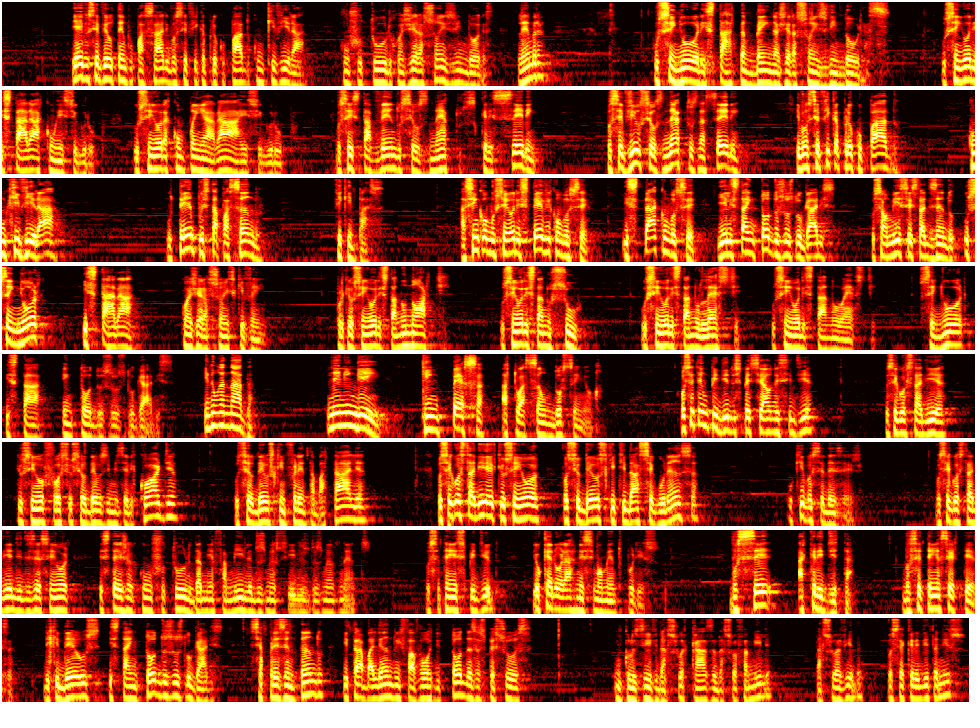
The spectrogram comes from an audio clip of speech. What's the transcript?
E aí você vê o tempo passar e você fica preocupado com o que virá, com o futuro, com as gerações vindouras. Lembra? O Senhor está também nas gerações vindouras. O Senhor estará com este grupo. O Senhor acompanhará este grupo. Você está vendo seus netos crescerem. Você viu seus netos nascerem e você fica preocupado com o que virá. O tempo está passando. Fique em paz. Assim como o Senhor esteve com você, está com você e Ele está em todos os lugares o salmista está dizendo: o Senhor estará com as gerações que vêm, porque o Senhor está no norte, o Senhor está no sul, o Senhor está no leste, o Senhor está no oeste. O Senhor está em todos os lugares. E não há nada, nem ninguém que impeça a atuação do Senhor. Você tem um pedido especial nesse dia? Você gostaria que o Senhor fosse o seu Deus de misericórdia, o seu Deus que enfrenta a batalha? Você gostaria que o Senhor fosse o Deus que te dá segurança? O que você deseja? Você gostaria de dizer, Senhor, esteja com o futuro da minha família, dos meus filhos, dos meus netos? Você tem esse pedido? Eu quero orar nesse momento por isso. Você acredita você tenha certeza de que Deus está em todos os lugares, se apresentando e trabalhando em favor de todas as pessoas, inclusive da sua casa, da sua família, da sua vida. Você acredita nisso?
